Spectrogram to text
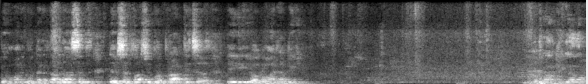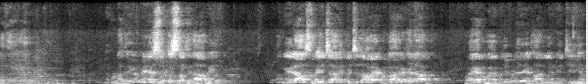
ബഹുമാനപ്പെട്ട കഥാദാസൻ ദേവസൻ പാസ് ഇപ്പോൾ പ്രാർത്ഥിച്ച് ഈ യോഗം ആരംഭിക്കും. പ്രാർത്ഥിക്കാതെ നമ്മുടെ ദൈവമേ സ്വർഗസ്ഥ പിതാവേ അങ്ങേരെ ആശ്രയിച്ച് ആരംഭിച്ചതായ കൊട്ടാരകര പ്രയർ ഫാമിലിയുടെ മീറ്റിംഗും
